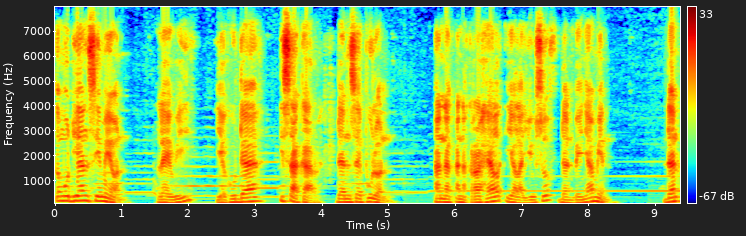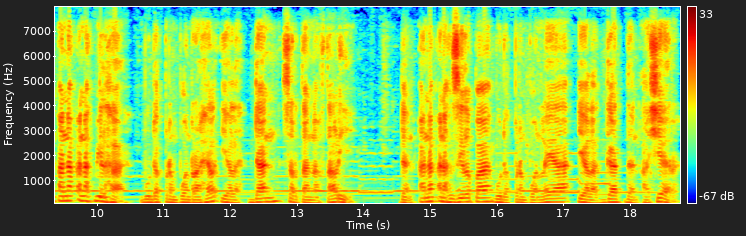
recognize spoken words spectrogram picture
Kemudian Simeon, Lewi, Yehuda, Isakar, dan Zebulon. Anak-anak Rahel ialah Yusuf dan Benyamin. Dan anak-anak Bilha, budak perempuan Rahel ialah Dan serta Naftali. Dan anak-anak Zilpa, budak perempuan Lea, ialah Gad dan Asher.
